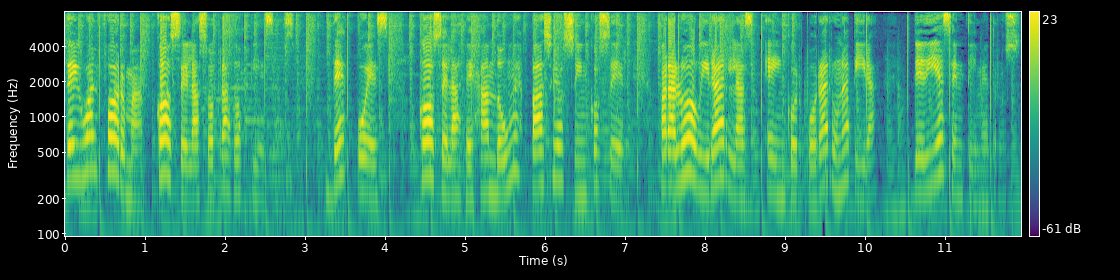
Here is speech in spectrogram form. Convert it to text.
De igual forma, cose las otras dos piezas. Después, cóselas dejando un espacio sin coser para luego virarlas e incorporar una tira de 10 centímetros.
